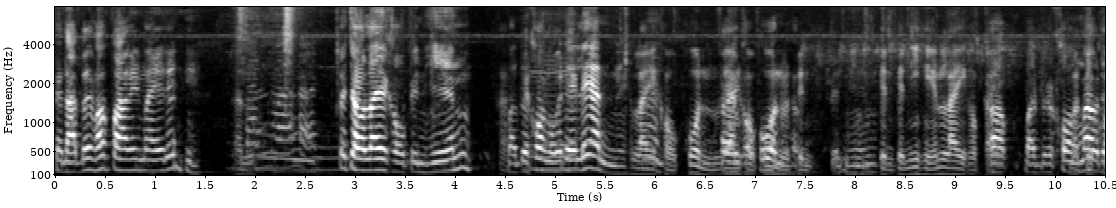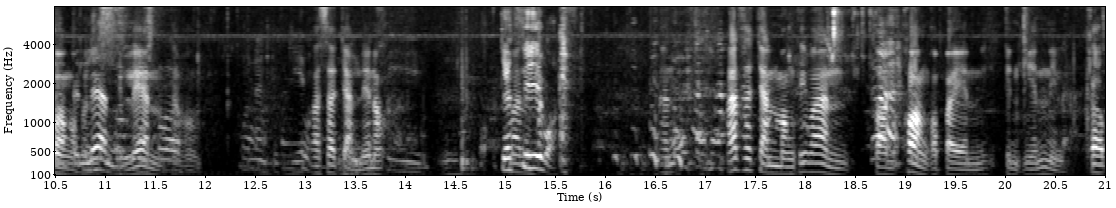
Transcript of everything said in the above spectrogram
ขนาดได้พับปลาใหม่ๆเด้อนี่ อันฟันว่าอันก็เจ้าไรเขาเป็นเห็น ครับ มันไปคล้องเอาไว้ได้แล่นนี่ไรเขาพ่นไล่แรงเขาเขาพ่พ่นนมันเป็นเป็นหิน เป็นเป็นอีเห็นไรเขาไปครับ มันไปคล้องมันมาไปคได้ล้องกับเป็นเป็นแล่นเป็นแล่นครับผม คนนั้นเป็นเกียรติอัศจรรย์เด้เนาะ เจ็ดซีบ่อันอัศจรรย์มองที่ว่าตอนคล้องเขาไปอันเป็นเห็นนี่แหละ ครับ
